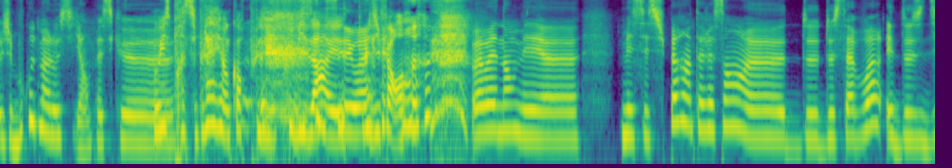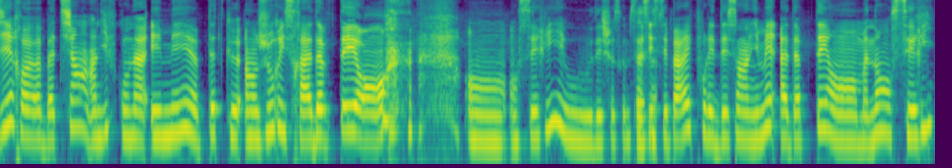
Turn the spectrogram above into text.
J'ai beaucoup de mal aussi, hein, parce que. Oui, ce principe-là est encore plus, plus bizarre et plus différent. ouais, ouais, non, mais mais c'est super intéressant euh, de, savoir et de se dire, euh, bah tiens, un livre qu'on a aimé, euh, peut-être qu'un jour il sera adapté en, en, série ou des choses comme ça. Et c'est pareil pour les dessins animés adaptés en, maintenant en série.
